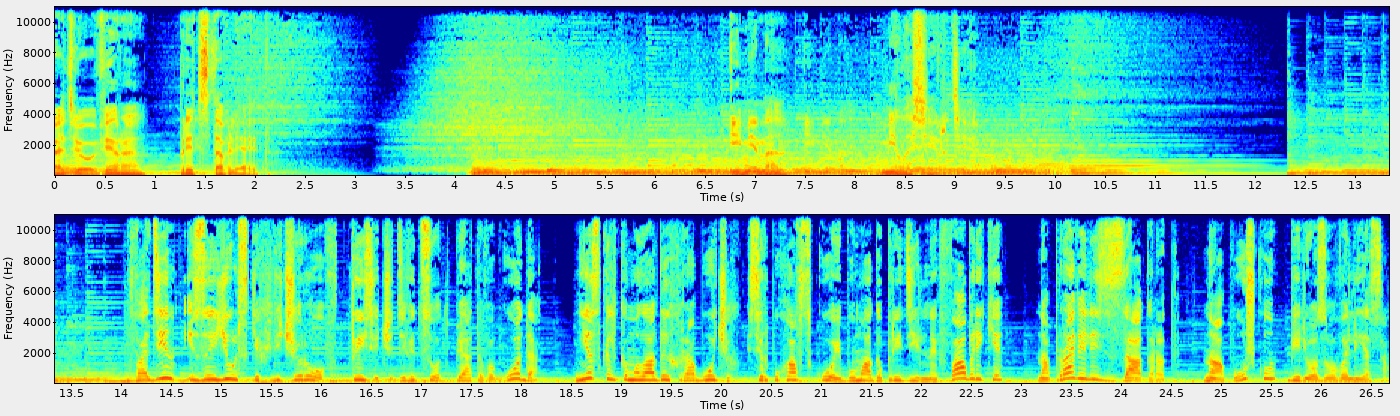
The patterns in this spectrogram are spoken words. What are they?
Радио «Вера» представляет Имена, имена милосердие. В один из июльских вечеров 1905 года несколько молодых рабочих Серпуховской бумагопредельной фабрики направились за город, на опушку березового леса.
